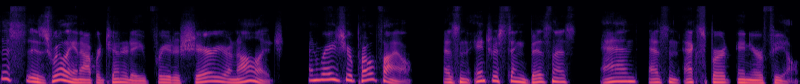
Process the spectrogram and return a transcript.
This is really an opportunity for you to share your knowledge and raise your profile as an interesting business and as an expert in your field.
